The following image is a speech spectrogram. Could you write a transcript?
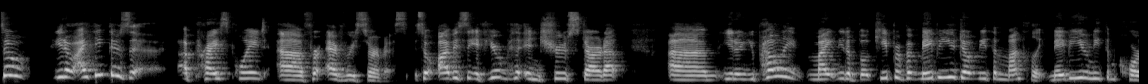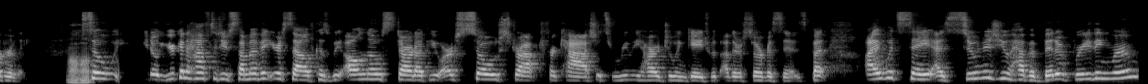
So, you know, I think there's a, a price point uh, for every service. So, obviously, if you're in true startup, um, you know, you probably might need a bookkeeper, but maybe you don't need them monthly. Maybe you need them quarterly. Uh-huh. So, you know, you're going to have to do some of it yourself because we all know startup, you are so strapped for cash. It's really hard to engage with other services. But I would say as soon as you have a bit of breathing room,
